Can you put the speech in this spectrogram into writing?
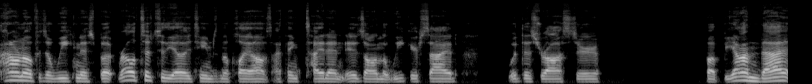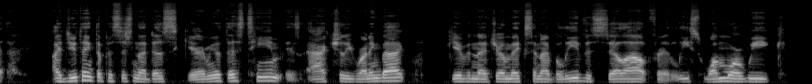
I don't know if it's a weakness, but relative to the other teams in the playoffs, I think tight end is on the weaker side with this roster. But beyond that, I do think the position that does scare me with this team is actually running back, given that Joe Mixon, I believe, is still out for at least one more week.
